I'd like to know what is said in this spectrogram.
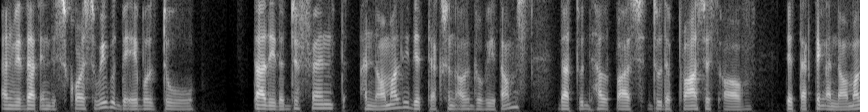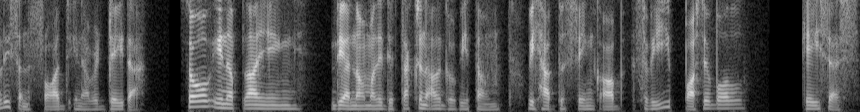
And with that in this course, we would be able to study the different anomaly detection algorithms that would help us do the process of detecting anomalies and fraud in our data. So in applying the anomaly detection algorithm, we have to think of three possible cases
